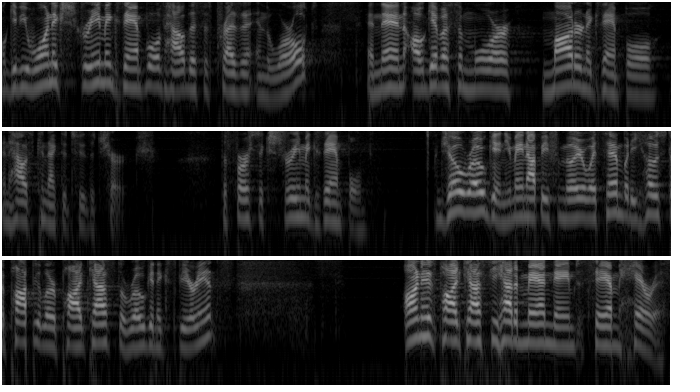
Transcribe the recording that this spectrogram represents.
I'll give you one extreme example of how this is present in the world, and then I'll give us a more modern example and how it's connected to the church. The first extreme example Joe Rogan, you may not be familiar with him, but he hosts a popular podcast, The Rogan Experience on his podcast, he had a man named Sam Harris.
